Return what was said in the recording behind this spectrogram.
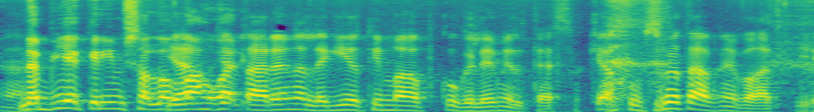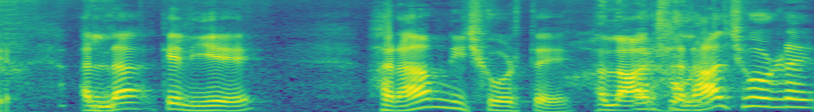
हाँ। नबी करीम सल्लल्लाहु अलैहि तारे ना लगी होती मैं आपको गले मिलता है। क्या खूबसूरत आपने बात की है। अल्लाह के लिए हराम नहीं छोड़ते हलाल हलाल छोड़ रहे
